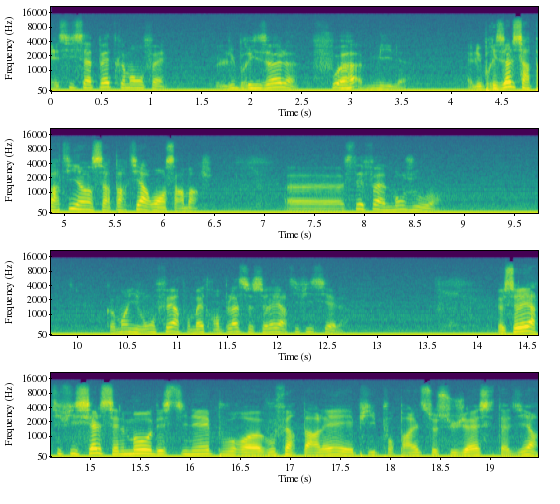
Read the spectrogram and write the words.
et si ça pète, comment on fait? Lubrizol fois 1000. Lubrizol, c'est reparti, hein, c'est reparti à Rouen, ça remarche. Euh, Stéphane, bonjour. Comment ils vont faire pour mettre en place ce soleil artificiel? Le soleil artificiel, c'est le mot destiné pour euh, vous faire parler et puis pour parler de ce sujet, c'est-à-dire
